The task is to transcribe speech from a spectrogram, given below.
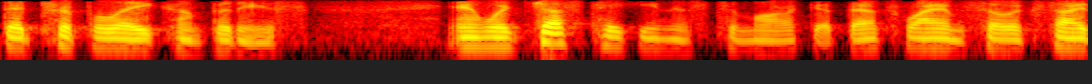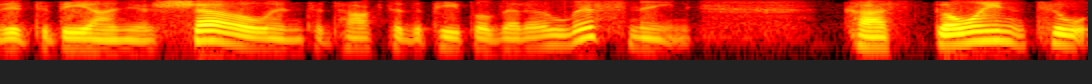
the AAA companies and we're just taking this to market. That's why I'm so excited to be on your show and to talk to the people that are listening. Because going to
